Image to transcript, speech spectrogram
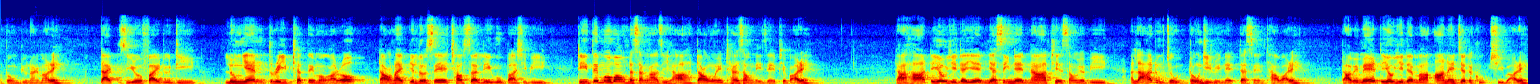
အသုံးပြုနိုင်ပါတယ်။ Type 052D Lungyan 3ဖြတ်သင်းမောကတော့ဒေါင်လိုက်ပစ်လွတ်ဆဲ64ခုပါရှိပြီးဒီသင်းမောပေါင်း25စီးဟာတာဝန်ထမ်းဆောင်နေဆဲဖြစ်ပါတယ်။ဒါဟာတရုတ်ရေတပ်ရဲ့မျက်စိနဲ့နားအဖြစ်ဆောင်ရွက်ပြီးအလားတူဒုံးကြီးတွေနဲ့တပ်ဆင်ထားပါတယ်။ဒါပေမဲ့တရုတ်ရေတပ်မှာအားနည်းချက်တစ်ခုရှိပါတယ်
